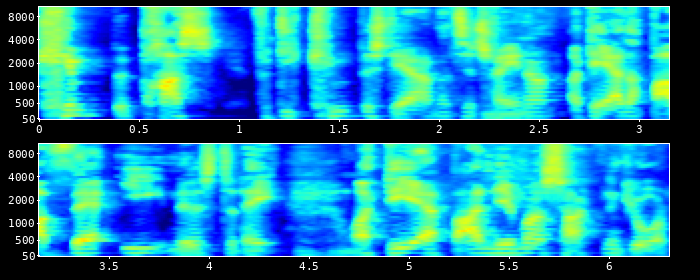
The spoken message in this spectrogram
kæmpe pres for de kæmpe stjerner til træneren, og det er der bare hver eneste dag. Og det er bare nemmere sagt end gjort,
